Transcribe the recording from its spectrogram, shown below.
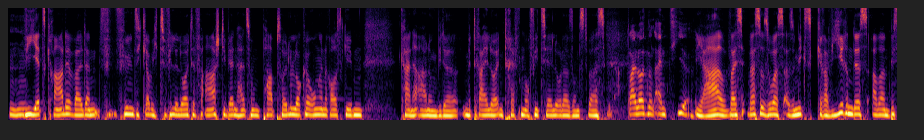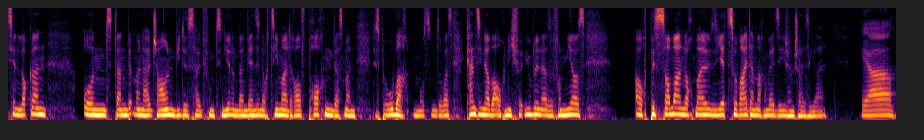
Mhm. wie jetzt gerade, weil dann fühlen sich, glaube ich, zu viele Leute verarscht. Die werden halt so ein paar Pseudolockerungen rausgeben. Keine Ahnung, wieder mit drei Leuten treffen offiziell oder sonst was. Drei Leuten und einem Tier. Ja, weißt, weißt du, sowas, also nichts Gravierendes, aber ein bisschen lockern. Und dann wird man halt schauen, wie das halt funktioniert. Und dann werden sie noch zehnmal drauf pochen, dass man das beobachten muss und sowas. Kann es ihnen aber auch nicht verübeln. Also von mir aus auch bis Sommer nochmal jetzt so weitermachen, wäre eh schon scheißegal. Ja,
